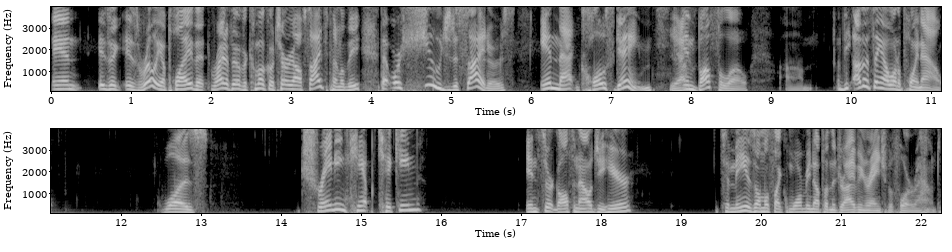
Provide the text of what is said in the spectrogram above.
and is a, is really a play that right up there the Kemoko Turay offsides penalty that were huge deciders in that close game Yeah. in Buffalo. Um, the other thing I want to point out was training camp kicking. Insert golf analogy here. To me, is almost like warming up on the driving range before a round.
